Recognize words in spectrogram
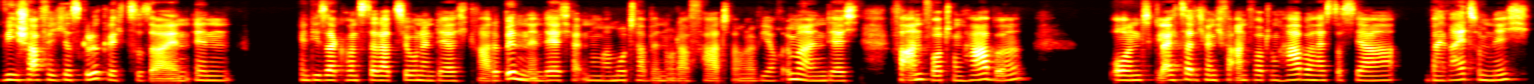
wie schaffe ich es, glücklich zu sein in, in dieser Konstellation, in der ich gerade bin, in der ich halt nun mal Mutter bin oder Vater oder wie auch immer, in der ich Verantwortung habe. Und gleichzeitig, wenn ich Verantwortung habe, heißt das ja bei weitem nicht,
